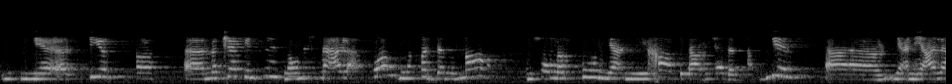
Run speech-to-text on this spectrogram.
تصير مشاكل ثانية ونحن على ابواب لا قدر الله إن شاء الله تكون يعني خاطئة بهذا التقدير يعني على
